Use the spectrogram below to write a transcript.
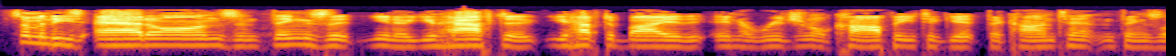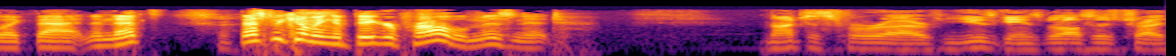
some of these add-ons and things that you know you have to you have to buy an original copy to get the content and things like that, and that's that's becoming a bigger problem, isn't it? Not just for uh, used games, but also to try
